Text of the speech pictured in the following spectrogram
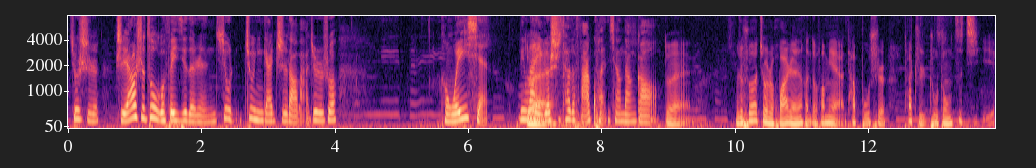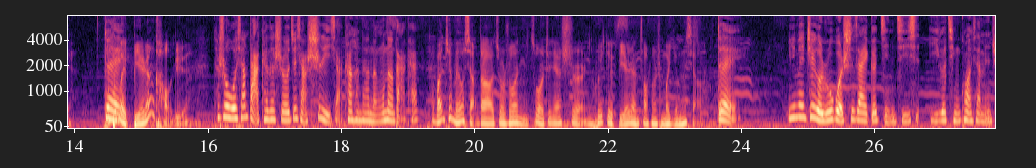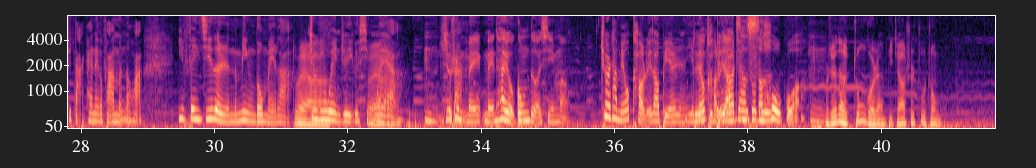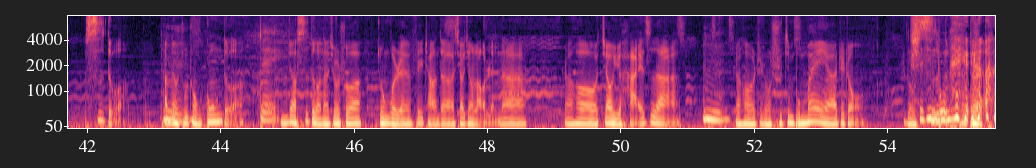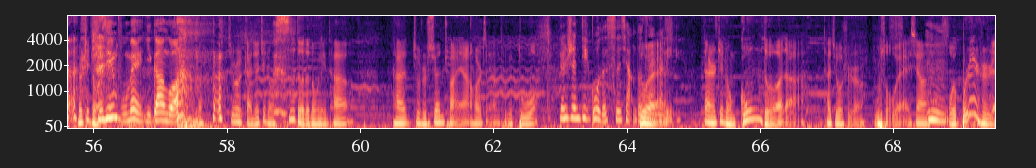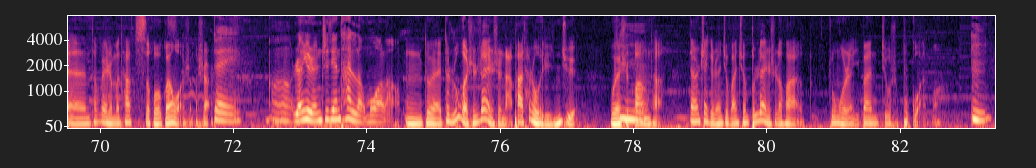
就是只要是坐过飞机的人就就应该知道吧，就是说很危险。另外一个是它的罚款相当高，对，我就说就是华人很多方面啊，他不是他只注重自己，他不为，别人考虑，他说我想打开的时候就想试一下，看看它能不能打开。他完全没有想到，就是说你做了这件事，你会对别人造成什么影响。对，因为这个如果是在一个紧急一个情况下面去打开那个阀门的话，一飞机的人的命都没了。对啊，就因为你这一个行为对啊，嗯，是就是没没太有公德心嘛。就是他没有考虑到别人，也没有考虑到这样做的后果。嗯我觉得中国人比较是注重私德，他没有注重公德。对，什么叫私德呢？就是说中国人非常的孝敬老人呐、然后教育孩子啊，嗯，然后这种拾金不昧啊，这种这种拾金不昧 对，就这种 拾金不昧，你干过？就是感觉这种私德的东西它，它就是宣传呀或者怎样特别多，根深蒂固的思想都在那里。但是这种功德的，他就是无所谓。像嗯，我不认识人，他为什么他死活管我什么事儿？对，嗯，人与人之间太冷漠了。嗯，对他如果是认识，哪怕他是我邻居，我也是嗯帮他。但是这个人就完全不认识的话，中国人一般就是不管嘛。嗯。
